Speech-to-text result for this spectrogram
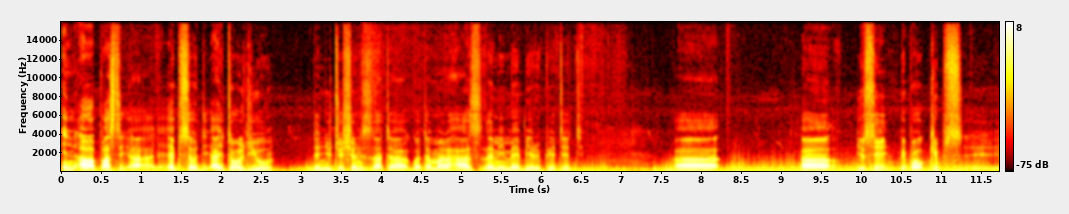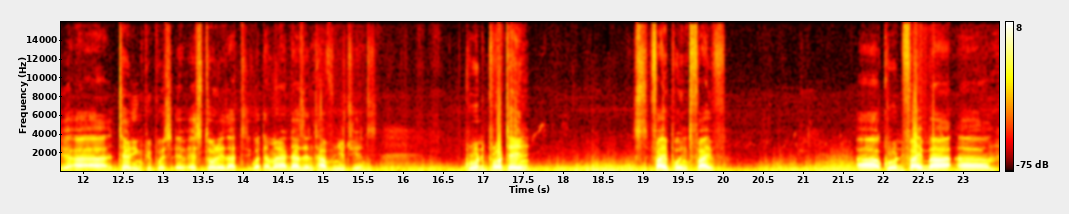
in our past uh, episode, I told you the nutritions that uh, Guatemala has. Let me maybe repeat it. Uh, uh, you see, people keeps uh, uh, telling people a, story that Guatemala doesn't have nutrients. Crude protein, five point five. Uh, crude fiber, um,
